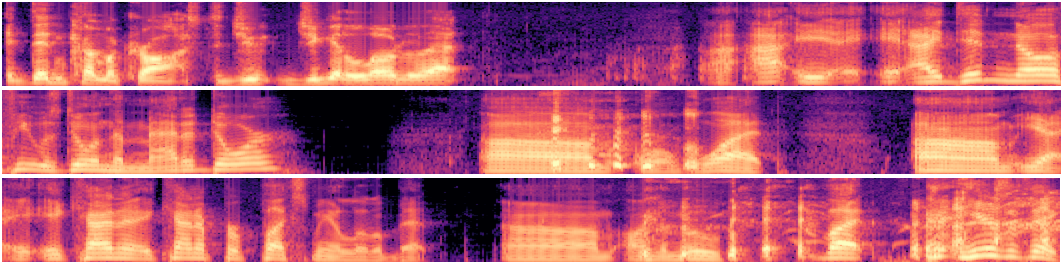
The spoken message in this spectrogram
it didn't come across. Did you did you get a load of that? I I, I didn't know if he was doing the matador, um, or what. Um, yeah, it kind of it kind of perplexed me a little bit um, on the move. but here's the thing:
